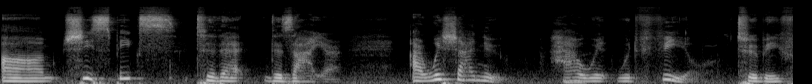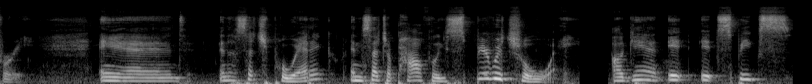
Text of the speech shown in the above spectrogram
um, she speaks to that desire. I wish I knew how it would feel to be free. And in a such poetic in such a powerfully spiritual way, again, it, it speaks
